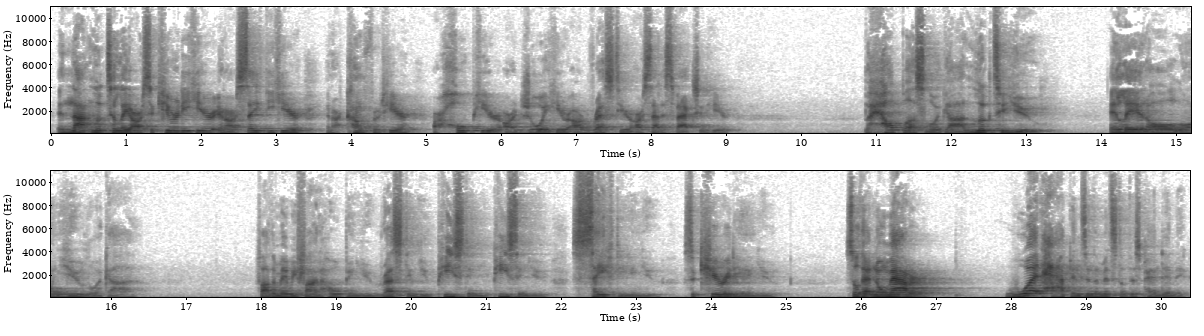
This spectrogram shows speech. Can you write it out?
and not look to lay our security here and our safety here and our comfort here, our hope here, our joy here, our rest here, our satisfaction here. But help us, Lord God, look to you and lay it all on you, Lord God. Father, may we find hope in you, rest in you, peace in you, peace in you, safety in you, security in you, so that no matter what happens in the midst of this pandemic,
